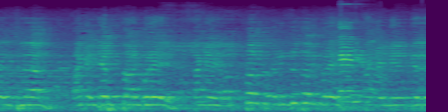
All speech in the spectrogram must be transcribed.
প্রেসিডেন্ট ছিলেন তাকে গ্রেফতার করে তাকে অত্যন্ত নির্যাতন করে তাকে মেয়েদের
